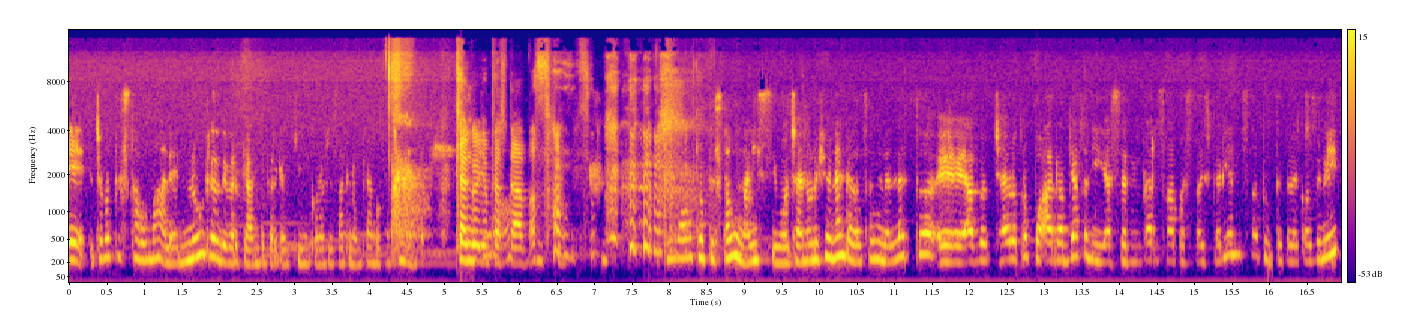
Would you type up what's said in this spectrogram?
e cioè proprio stavo male, non credo di aver pianto perché chi mi conosce sa che non piango facilmente. Piango io per Però- te abbastanza. Però proprio stavo malissimo, cioè non riuscivo neanche ad alzarmi dal letto e avevo- cioè, ero troppo arrabbiata di essermi persa questa esperienza, tutte quelle cose lì.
